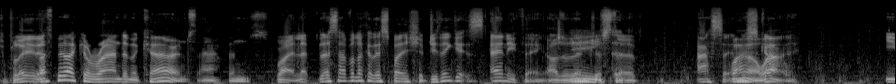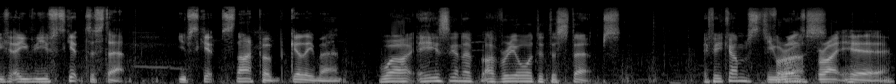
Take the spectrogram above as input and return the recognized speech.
Completed. Must be like a random occurrence that happens. Right, let, let's have a look at this spaceship. Do you think it's anything other than just a asset in the sky? wow. You've, uh, you've, you've skipped a step. You've skipped Sniper Ghillie Man. Well, he's gonna. I've reordered the steps. If he comes He for was us, right here.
